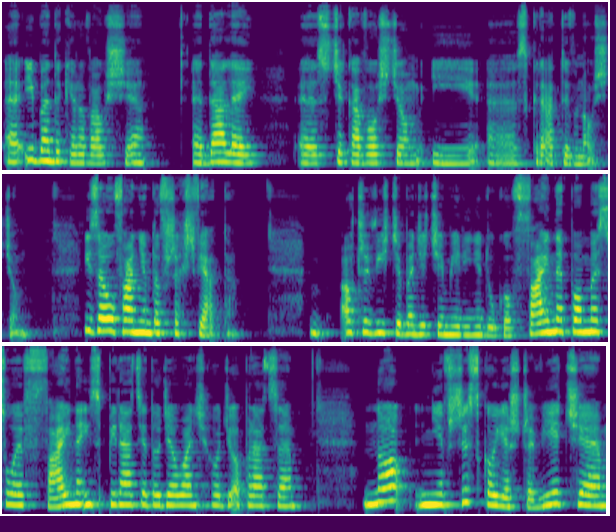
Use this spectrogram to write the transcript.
e, i będę kierował się e, dalej e, z ciekawością i e, z kreatywnością i zaufaniem do wszechświata. Oczywiście będziecie mieli niedługo fajne pomysły, fajne inspiracje do działań, jeśli chodzi o pracę. No, nie wszystko jeszcze wiecie,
